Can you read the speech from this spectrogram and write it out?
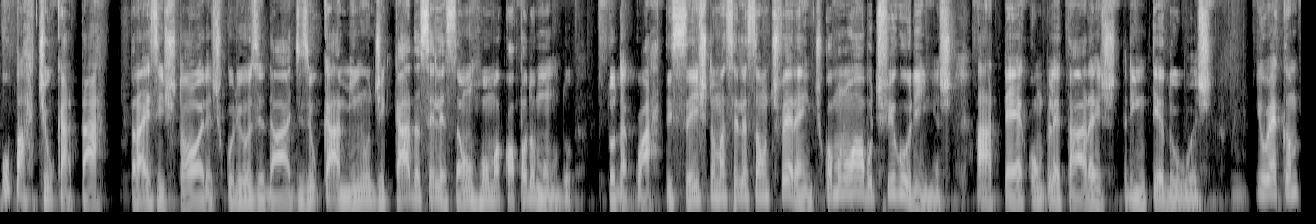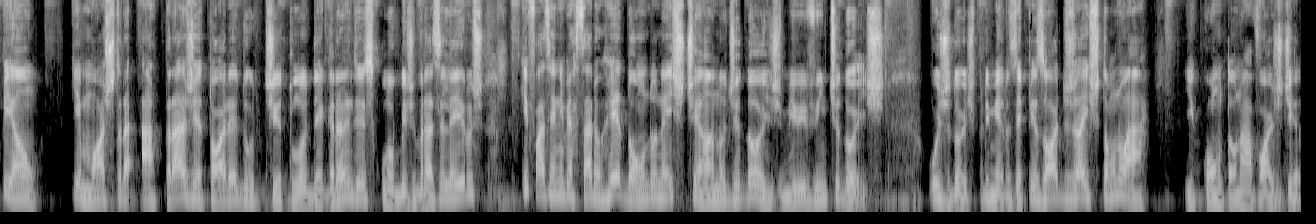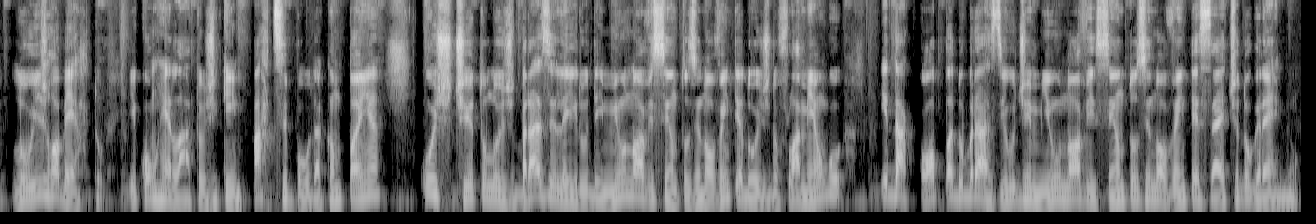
O Partiu Qatar traz histórias, curiosidades e o caminho de cada seleção rumo à Copa do Mundo. Toda quarta e sexta uma seleção diferente, como num álbum de figurinhas, até completar as 32. e o É Campeão, que mostra a trajetória do título de grandes clubes brasileiros que fazem aniversário redondo neste ano de 2022. Os dois primeiros episódios já estão no ar e contam na voz de Luiz Roberto e com relatos de quem participou da campanha os títulos Brasileiro de 1992 do Flamengo e da Copa do Brasil de 1997 do Grêmio.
